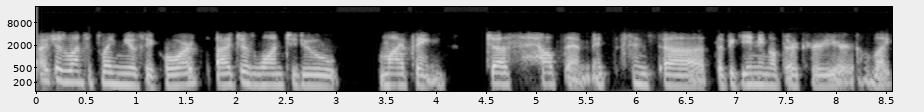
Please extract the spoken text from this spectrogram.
I just want to play music or I just want to do my thing. Just help them since uh, the beginning of their career. Like,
